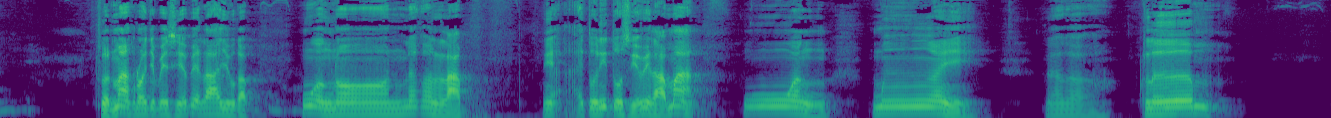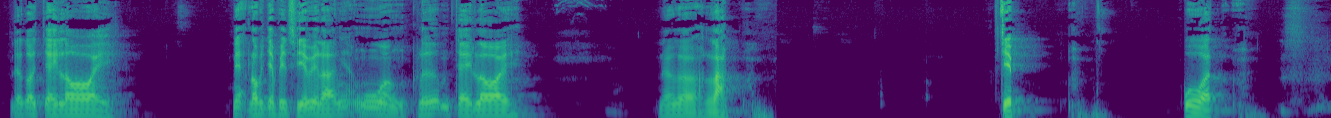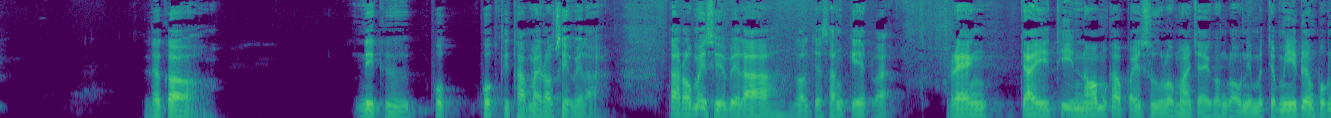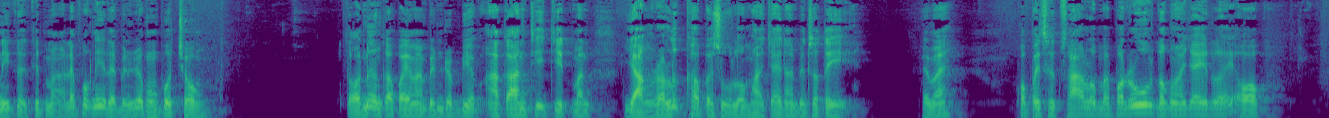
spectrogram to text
ส่วนมากเราจะไปเสียเวลาอยู่กับ ง่วงนอนแล้วก็หลับ เนี่ยไอ้ตัวนี้ตัวเสียเวลามาก ง่วง เมื่อย แล้วก็เคลิ้มแล้วก็ใจลอย เนี่ยเราจะไปเสียเวลาเนี้ยง่วง เคลิ้มใจลอย แล้วก็หลับ เจ็บ ปวด แล้วก็ นี่คือพวกพวกที่ทำให้เราเสียเวลา ถ้าเราไม่เสียเวลาเราจะสังเกตว่า แรงใจที่น้อมเข้าไปสู่ลมหายใจของเราเนี่ยมันจะมีเรื่องพวกนี้เกิดขึ้นมา และพวกนี้แหละเป็นเรื่องของพุทชง ต่อเนื่องเข้าไปมันเป็นระเบียบอาการที่จิตมันอย่างระลึกเข้าไปสู่ลมหายใจนั้นเป็นสติ เห็นไหมพอไปศึกษาลมไปพอรู้ลมหายใจเลยออก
